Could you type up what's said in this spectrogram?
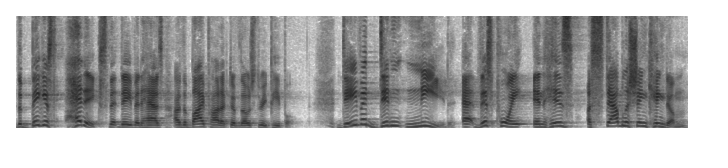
The biggest headaches that David has are the byproduct of those three people. David didn't need, at this point in his establishing kingdom,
